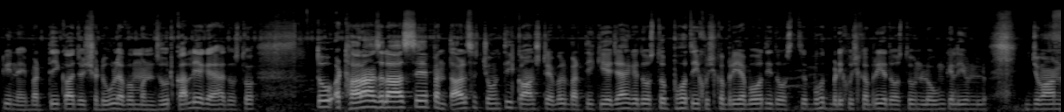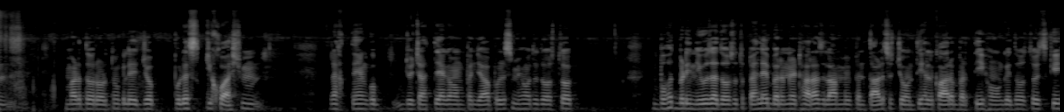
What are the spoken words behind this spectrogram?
کی نئی بھرتی کا جو شیڈول ہے وہ منظور کر لیا گیا ہے دوستو۔ تو اٹھارہ اضلاع سے پینتالیس سے چونتی کانسٹیبل بھرتی کیے جائیں گے دوستو۔ بہت ہی خوشخبری ہے، بہت ہی دوست، بہت بڑی خوشخبری ہے دوستو ان لوگوں کے لیے، ان جوان مرد اور عورتوں کے لیے جو پولیس کی خواہش رکھتے ہیں جو چاہتے ہیں کہ ہم پنجاب پولیس میں ہوں تو دوستو، بہت بڑی نیوز ہے دوستو۔ تو پہلے برم نے اٹھارہ ضلع میں پینتالیس سو چونتی ہلکار بھرتی ہوں گے دوستو۔ اس کی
